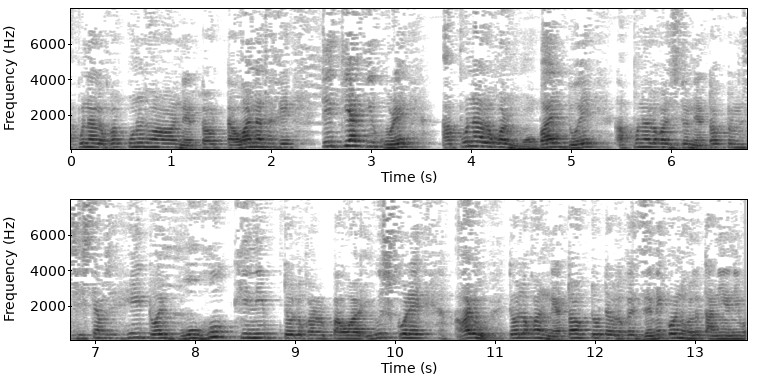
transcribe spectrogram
আপোনালোকৰ কোনো ধৰণৰ নেটৱৰ্ক টাৱাৰ নাথাকে তেতিয়া কি কৰে আপোনালোকৰ মোবাইলটোৱে আপোনালোকৰ যিটো নেটৱৰ্ক চিষ্টেম আছে সেইটোৱে বহুখিনি তেওঁলোকৰ পাৱাৰ ইউজ কৰে আৰু তেওঁলোকৰ নেটৱৰ্কটো তেওঁলোকে যেনেকৈ নহ'লে টানি আনিব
